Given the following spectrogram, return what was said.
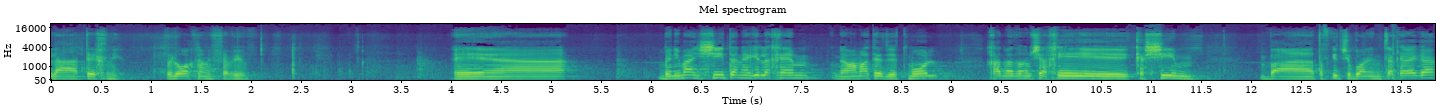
לטכני, ולא רק למסביב. אה, בנימה אישית אני אגיד לכם, גם אמרתי את זה אתמול, אחד מהדברים שהכי קשים בתפקיד שבו אני נמצא כרגע,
